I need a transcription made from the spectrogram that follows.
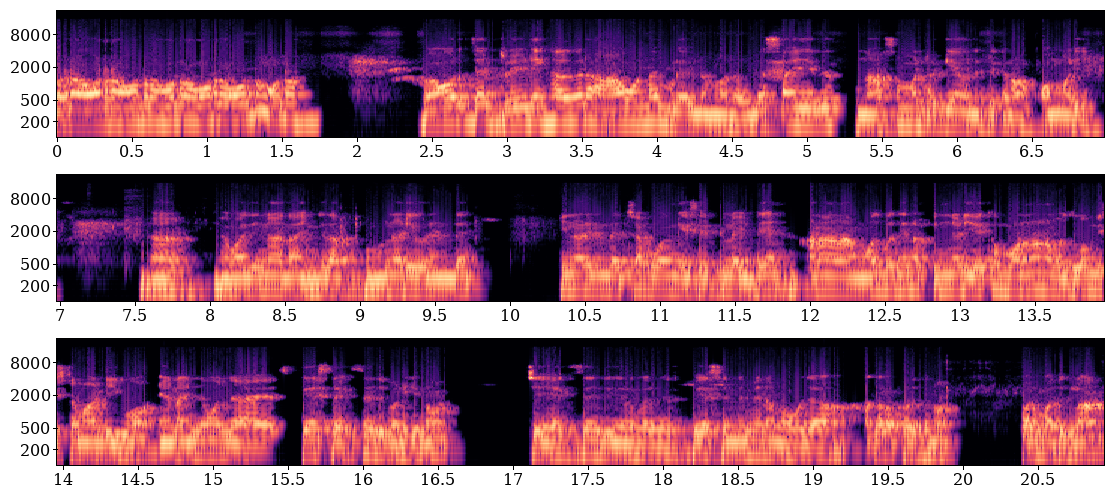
ஓடுறோம் ஓடுறோம் ஓடுறோம் ஓடுறோம் ஓடுறோம் ஓடுறோம் ஓடுறோம். இப்போ ஒருத்தர் ட்ரேடிங் ஆகிற ஆகும்னா முடியாது. நம்ம விவசாயத்தை நாசம் பண்ணுறக்கே வந்துட்டு இருக்கிறோம். கோமாளி. ஆ பார்த்தீங்கன்னா அதான் இங்கே தான் முன்னாடி ஒரு ரெண்டு பின்னாடி ரெண்டு வச்சா போதுங்க செட்டில் ஆயிட்டு ஆனால் நம்ம வந்து பார்த்தீங்கன்னா பின்னாடி வைக்க போனோம்னா நம்ம ஜூமிஸ்ட்டை மாட்டிக்குவோம். ஏன்னா இன்னும் கொஞ்சம் ஸ்பேஸ் எக்ஸ்சேஞ்ச் பண்ணிக்கணும். சரி எக்ஸ்சேஞ்ச் பாருங்க. ஸ்பேஸ் இன்னுமே நம்ம கொஞ்சம் அகலப்படுத்தணும். அப்புறம் பார்த்துக்கலாம்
